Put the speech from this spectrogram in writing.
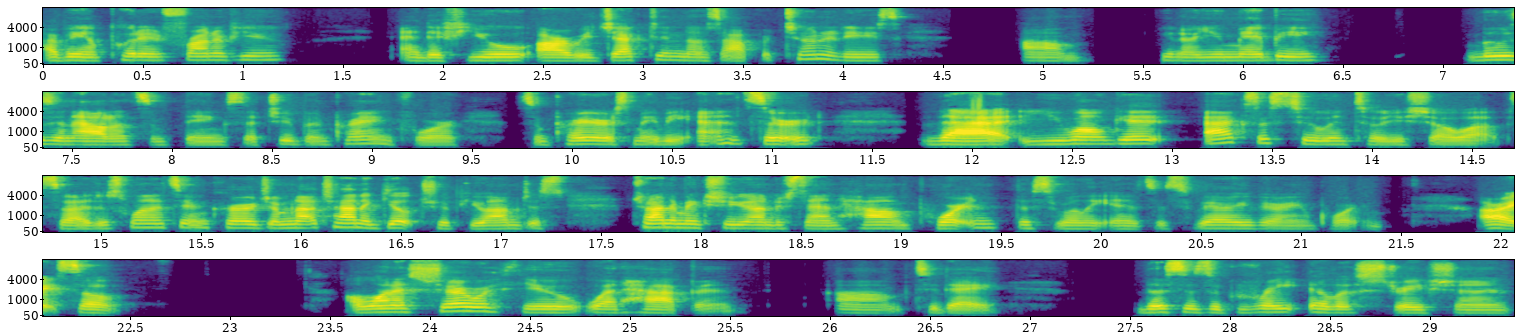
are being put in front of you, and if you are rejecting those opportunities, um, you know you may be losing out on some things that you've been praying for. Some prayers may be answered that you won't get access to until you show up. So I just wanted to encourage you. I'm not trying to guilt trip you. I'm just trying to make sure you understand how important this really is. It's very, very important. All right, so I want to share with you what happened um, today. This is a great illustration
